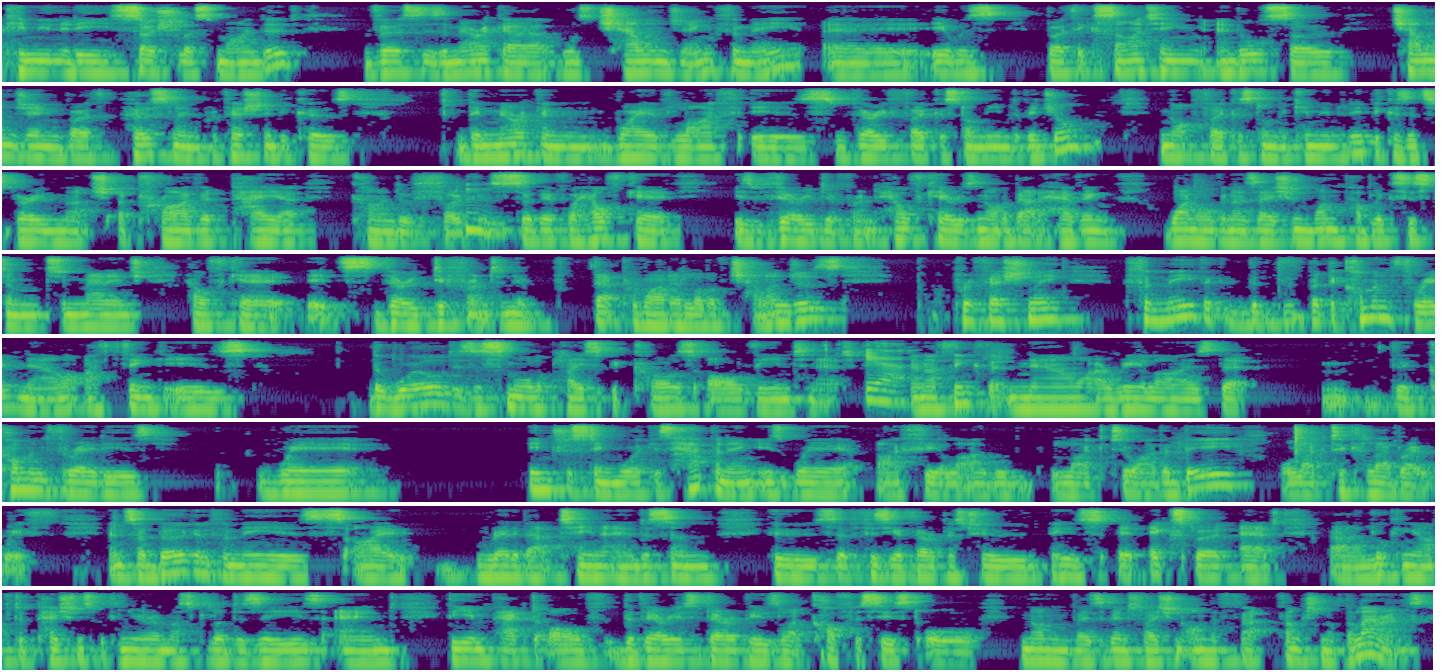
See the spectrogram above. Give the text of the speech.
community socialist minded, versus America was challenging for me. Uh, it was both exciting and also challenging, both personally and professionally, because the American way of life is very focused on the individual, not focused on the community, because it's very much a private payer kind of focus. Mm. So, therefore, healthcare is very different. Healthcare is not about having one organization, one public system to manage healthcare. It's very different, and it, that provided a lot of challenges professionally. For me, the, the, but the common thread now, I think, is the world is a smaller place because of the internet. Yeah. And I think that now I realize that the common thread is where interesting work is happening is where I feel I would like to either be or like to collaborate with. And so Bergen for me is I read about Tiina Andersen, who's a physiotherapist who is an expert at uh, looking after patients with neuromuscular disease and the impact of the various therapies like cough assist or non-invasive ventilation on the function of the larynx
